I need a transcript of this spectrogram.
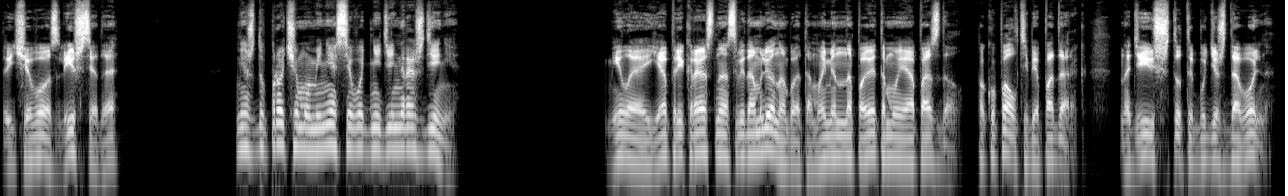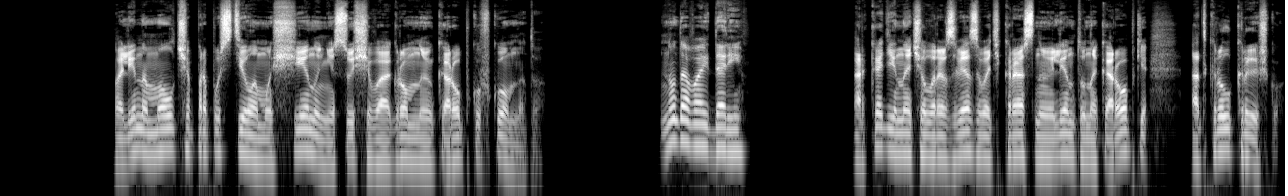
«Ты чего, злишься, да?» «Между прочим, у меня сегодня день рождения». «Милая, я прекрасно осведомлен об этом, именно поэтому и опоздал. Покупал тебе подарок. Надеюсь, что ты будешь довольна». Полина молча пропустила мужчину, несущего огромную коробку в комнату. «Ну давай, дари». Аркадий начал развязывать красную ленту на коробке, открыл крышку.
